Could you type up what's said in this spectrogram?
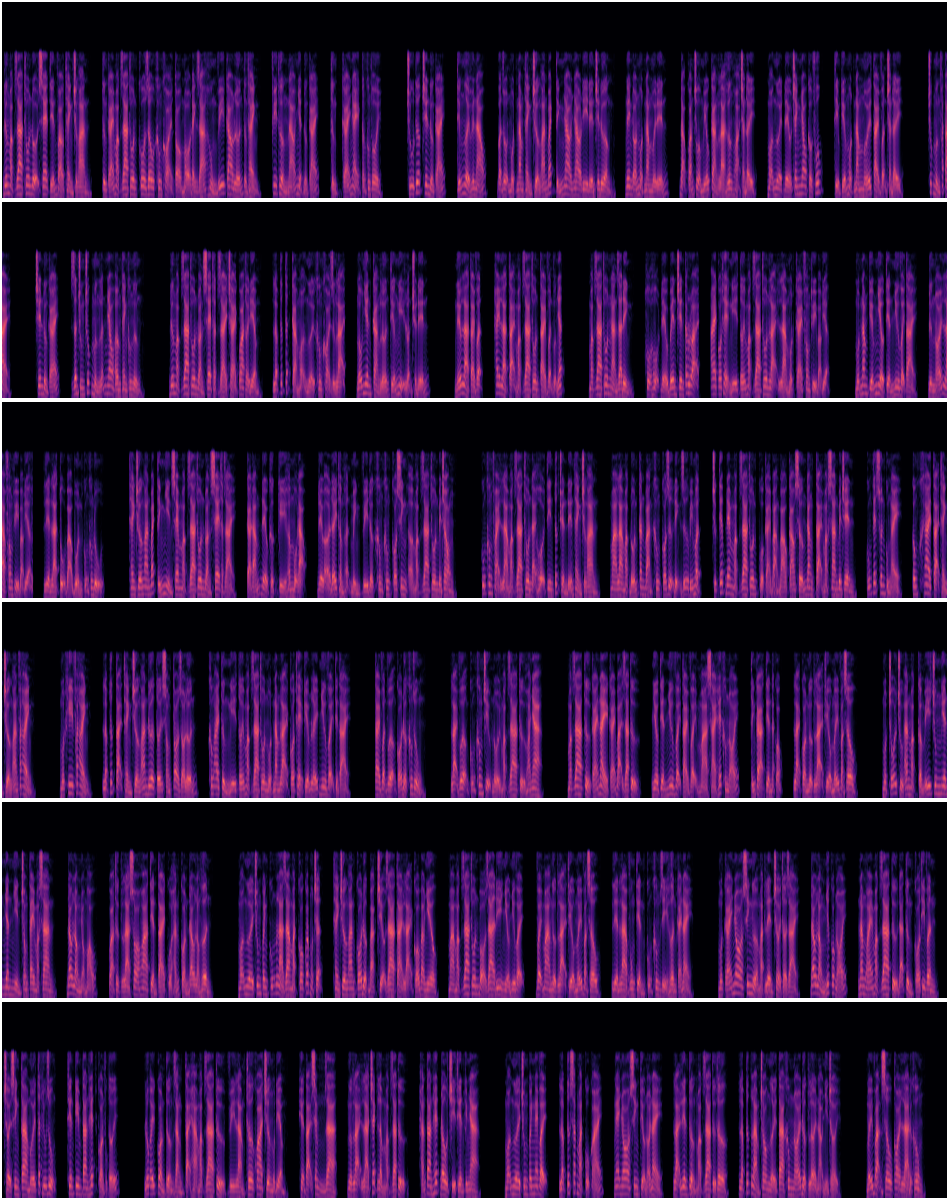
Đưa mặc ra thôn đội xe tiến vào thành trường an, từng cái mặc ra thôn cô dâu không khỏi tò mò đánh giá hùng vĩ cao lớn từng thành, phi thường náo nhiệt đường cái, từng cái nhảy cấm không thôi. Chu tước trên đường cái, tiếng người huyên náo, bận rộn một năm thành trường an bách tính nhao nhao đi đến trên đường, nên đón một năm mới đến, đạo quán chùa miếu càng là hương hỏa tràn đầy, mọi người đều tranh nhau cầu phúc, tìm kiếm một năm mới tài vận tràn đầy. Chúc mừng phát tài. Trên đường cái, dân chúng chúc mừng lẫn nhau âm thanh không ngừng đưa mặc ra thôn đoàn xe thật dài trải qua thời điểm, lập tức tất cả mọi người không khỏi dừng lại, ngẫu nhiên càng lớn tiếng nghị luận chuyển đến. Nếu là tài vận, hay là tại mặc ra thôn tài vận vượng nhất? Mặc ra thôn ngàn gia đình, hộ hộ đều bên trên các loại, ai có thể nghĩ tới mặc ra thôn lại là một cái phong thủy bảo địa? Một năm kiếm nhiều tiền như vậy tài, đừng nói là phong thủy bảo địa, liền là tụ bảo buồn cũng không đủ. Thành trường an bách tính nhìn xem mặc ra thôn đoàn xe thật dài, cả đám đều cực kỳ hâm mộ đạo, đều ở đây thầm hận mình vì được không không có sinh ở mặc ra thôn bên trong cũng không phải là mặc gia thôn đại hội tin tức truyền đến thành trường an, mà là mặc đốn căn bản không có dự định giữ bí mật, trực tiếp đem mặc gia thôn của cải bảng báo cáo sớm đăng tại mặc san bên trên, cũng tết xuân cùng ngày, công khai tại thành trường an phát hành. Một khi phát hành, lập tức tại thành trường an đưa tới sóng to gió lớn, không ai từng nghĩ tới mặc gia thôn một năm lại có thể kiếm lấy như vậy tiền tài. Tài vận vượng có được không dùng, lại vượng cũng không chịu nổi mặc gia tử hoa nha. Mặc gia tử cái này cái bại gia tử, nhiều tiền như vậy tài vậy mà xài hết không nói, tính cả tiền đặt cọc, lại còn ngược lại thiếu mấy vạn sâu. Một chỗ chủ ăn mặc cầm y trung niên nhân nhìn trong tay mặc san đau lòng nhỏ máu, quả thực là so hoa tiền tài của hắn còn đau lòng hơn. Mọi người chung quanh cũng là ra mặt co quắp một trận, thành trường an có được bạc triệu gia tài lại có bao nhiêu, mà mặc ra thôn bỏ ra đi nhiều như vậy vậy mà ngược lại thiếu mấy vạn sâu, liền là vung tiền cũng không gì hơn cái này. Một cái nho sinh ngửa mặt lên trời thở dài, đau lòng nhức cóc nói, năm ngoái mặc gia tử đã từng có thi vân, trời sinh ta mới tất hữu dụng, thiên kim tan hết còn phục tới. Lúc ấy còn tưởng rằng tại hạ mặc gia tử vì làm thơ khoa trương một điểm, hiện tại xem ra, ngược lại là trách lầm mặc gia tử, hắn tan hết đâu chỉ thiên kim nha. Mọi người chung quanh nghe vậy lập tức sắc mặt cổ quái, nghe nho sinh tiểu nói này, lại liên tưởng mặc ra từ thơ, lập tức làm cho người ta không nói được lời nào nhìn trời. Mấy vạn sâu coi là được không?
